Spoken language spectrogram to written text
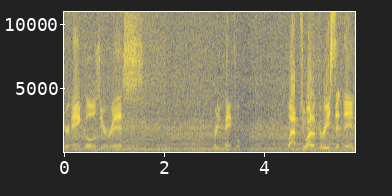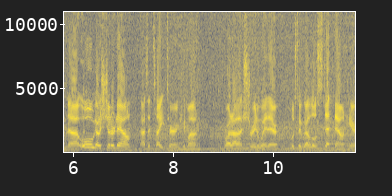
your ankles, your wrists, pretty painful. Lap two out of three, sitting in. Uh, oh, we gotta shut her down. That's a tight turn. Came out right out of that straightaway there. Looks like we got a little step down here.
